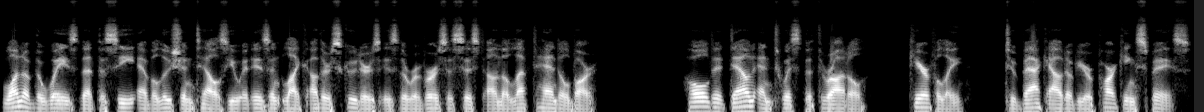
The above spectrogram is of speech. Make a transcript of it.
One of the ways that the C Evolution tells you it isn't like other scooters is the reverse assist on the left handlebar. Hold it down and twist the throttle, carefully, to back out of your parking space.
